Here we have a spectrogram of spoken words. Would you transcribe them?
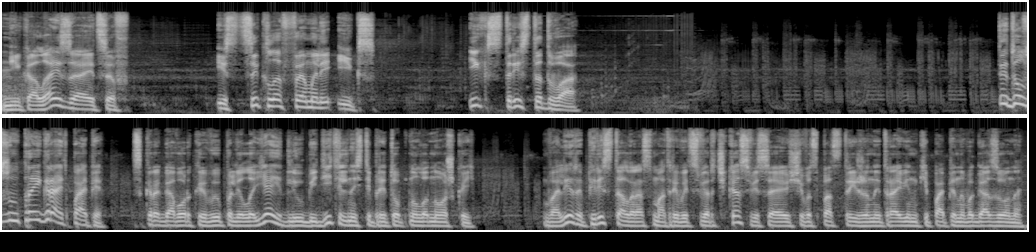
Николай Зайцев. Из цикла Family X. X302. «Ты должен проиграть папе!» Скороговоркой выпалила я и для убедительности притопнула ножкой. Валера перестал рассматривать сверчка, свисающего с подстриженной травинки папиного газона,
